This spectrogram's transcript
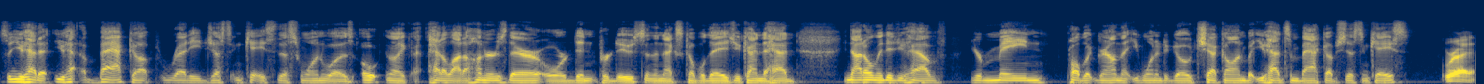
So you had a you had a backup ready just in case this one was oh, like had a lot of hunters there or didn't produce in the next couple of days. You kind of had not only did you have your main public ground that you wanted to go check on, but you had some backups just in case. Right.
